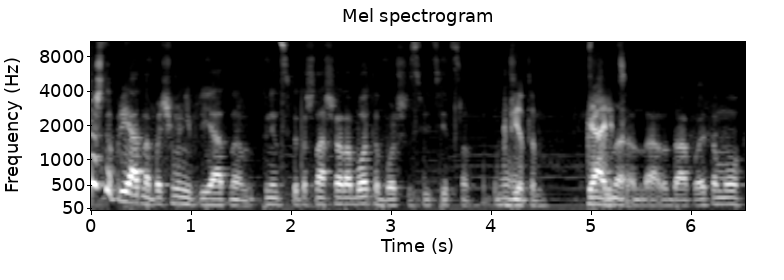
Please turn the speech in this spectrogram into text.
конечно, приятно, почему неприятно? В принципе, это ж наша работа больше светиться. Ну, Где там? Пиариться. Да, да, да. Поэтому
